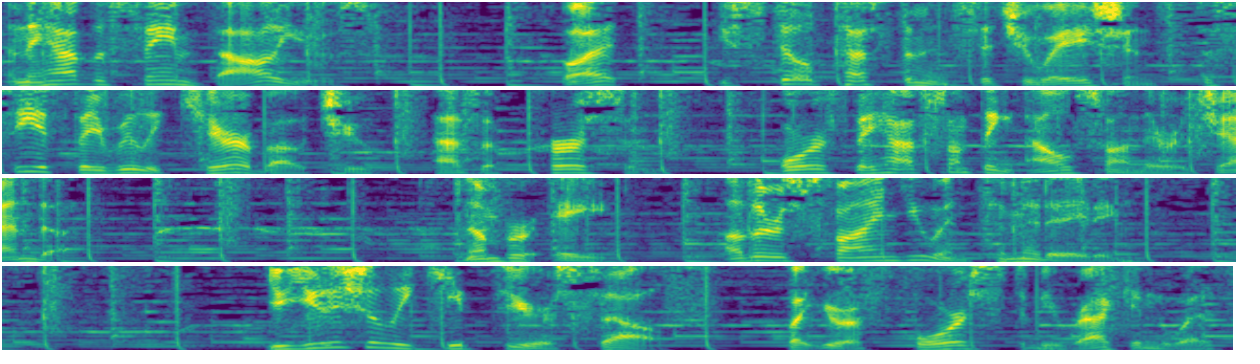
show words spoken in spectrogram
and they have the same values. But you still test them in situations to see if they really care about you as a person or if they have something else on their agenda. Number eight, others find you intimidating. You usually keep to yourself, but you're a force to be reckoned with.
